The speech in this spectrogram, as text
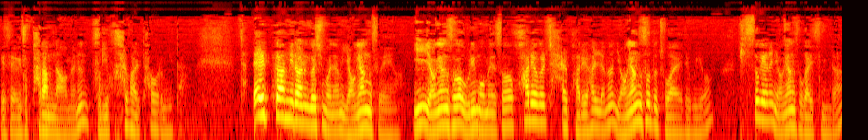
그래서 여기서 바람 나오면은 불이 활활 타오릅니다. 자, 땔감이라는 것이 뭐냐면 영양소예요. 이 영양소가 우리 몸에서 화력을 잘 발휘하려면 영양소도 좋아야 되고요. 피 속에는 영양소가 있습니다.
